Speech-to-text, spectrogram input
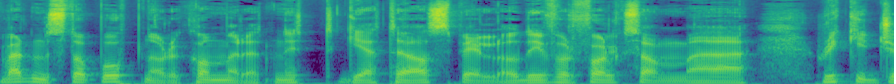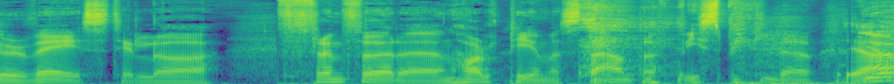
Verden stopper opp når det kommer et nytt GTA-spill, og de får folk som uh, Ricky Gervais til å fremføre en halvtime standup i spillet. ja,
